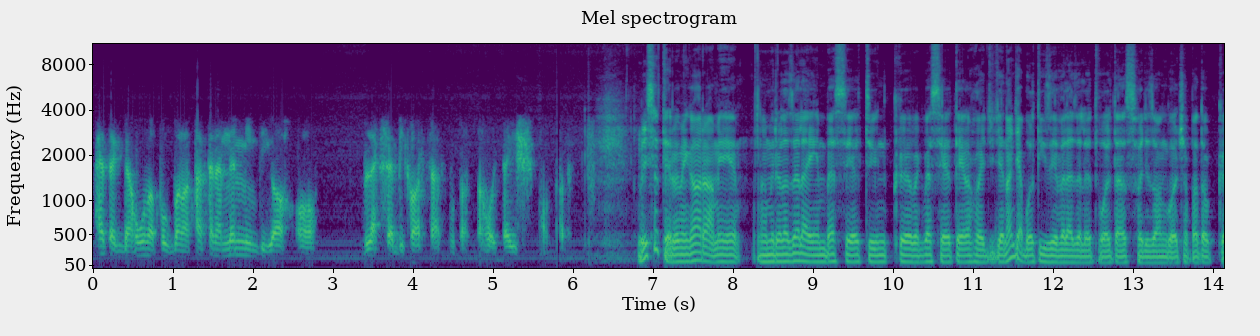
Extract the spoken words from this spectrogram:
hetekben, hónapokban a Tottenham nem mindig a, a legszebbik arcát mutatta, hogy te is mondtad. Visszatérve még arra, ami, amiről az elején beszéltünk, meg beszéltél, hogy ugye nagyjából tíz évvel ezelőtt volt az, hogy az angol csapatok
